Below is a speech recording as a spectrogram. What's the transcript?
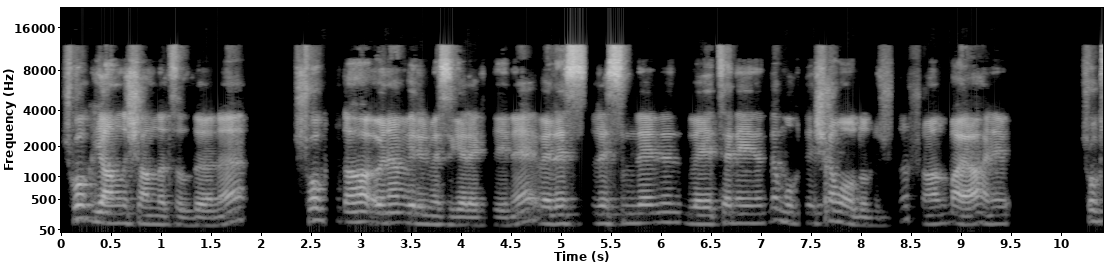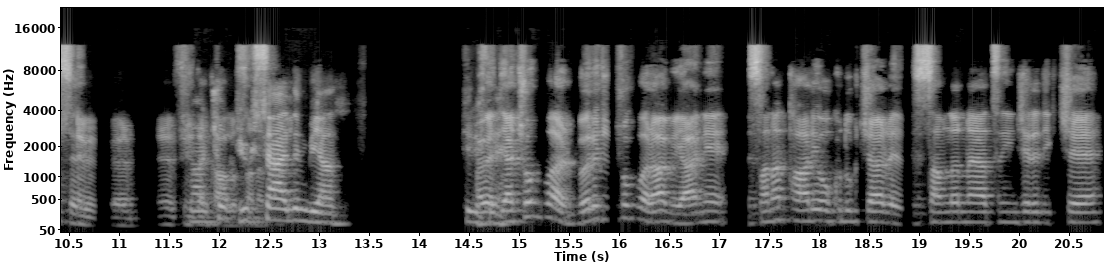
Çok yanlış anlatıldığını, çok daha önem verilmesi gerektiğini ve res, resimlerinin ve yeteneğinin de muhteşem olduğunu düşünüyorum. Şu an bayağı hani çok seviyorum e, Frida Kahlo çok sanatını. yükseldim bir an. Evet Filmde. ya çok var. Böyle çok var abi. Yani sanat tarihi okudukça, ressamların hayatını inceledikçe,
